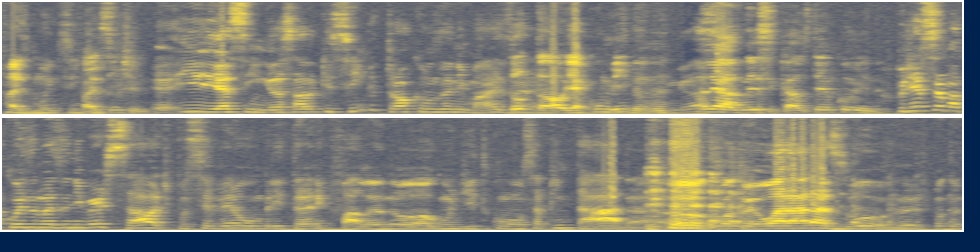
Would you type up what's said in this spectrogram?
Faz muito sentido. Faz sentido. E, e, assim, engraçado que sempre trocam os animais. né? Total, e é comida, né? Engraçado. Aliás, nesse caso tem a comida. Podia ser uma coisa mais universal, tipo, você vê um britânico falando algum dito com onça pintada, ou coisa, ou arara azul. né? Tipo,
